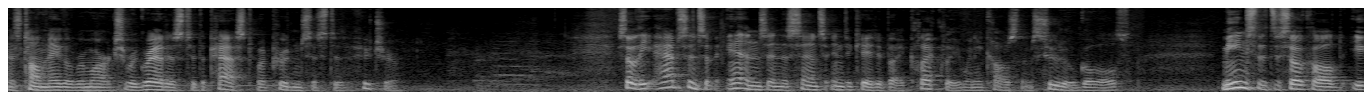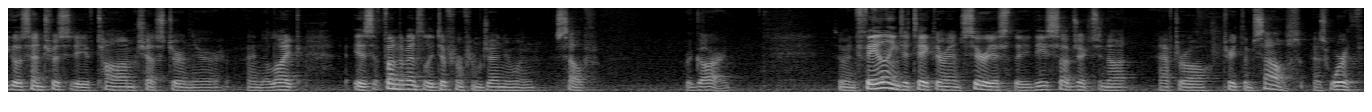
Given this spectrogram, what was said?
as Tom Nagel remarks, regret is to the past what prudence is to the future. So the absence of ends in the sense indicated by Cleckley when he calls them pseudo goals means that the so-called egocentricity of Tom, Chester, and, their, and the like is fundamentally different from genuine self-regard. So in failing to take their ends seriously, these subjects do not after all, treat themselves as worth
